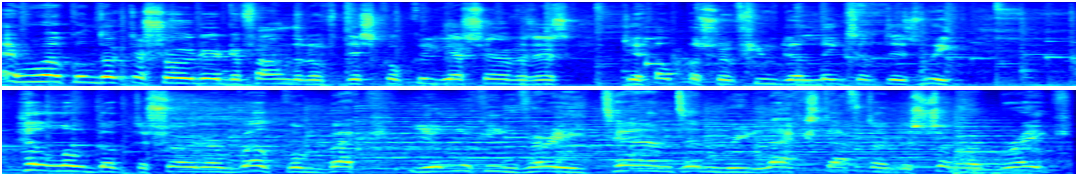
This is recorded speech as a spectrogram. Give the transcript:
and welcome Dr. Schroeder, the founder of Dyscalculia Services, to help us review the links of this week. Hello, Dr. Schroeder, welcome back. You're looking very tanned and relaxed after the summer break.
